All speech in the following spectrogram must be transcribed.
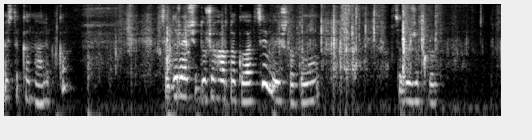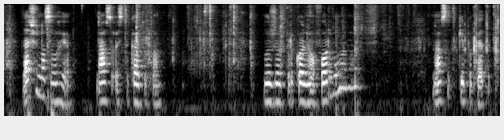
Ось така наліпка. Це, до речі, дуже гарна колекція вийшла, тому це дуже круто. Далі у нас ваги. У нас ось така тут дуже прикольно оформлена. У нас отакий пакетик.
